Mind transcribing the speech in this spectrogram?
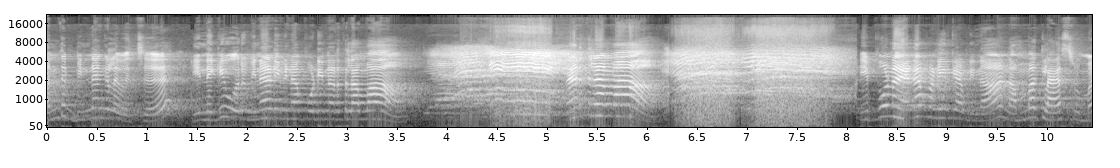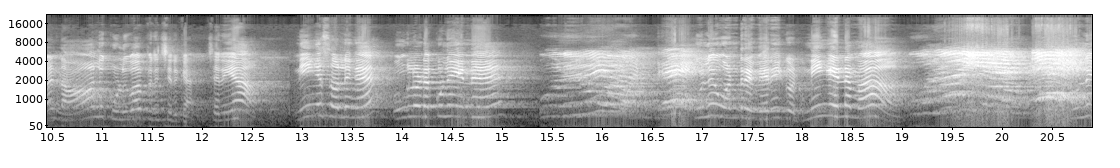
அந்த பின்னங்களை வச்சு இன்னைக்கு ஒரு வினாடி வினா போட்டி நடத்தலாமா? நடத்தலாமா? இப்போ நான் என்ன பண்ணியிருக்கேன் அப்படின்னா நம்ம கிளாஸ் ரூமை நாலு குழுவாக பிரிச்சிருக்கேன். சரியா? நீங்க சொல்லுங்க உங்களோட குழு என்ன? குழு ஒன்று வெரி குட் நீங்க என்னம்மா? குழு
